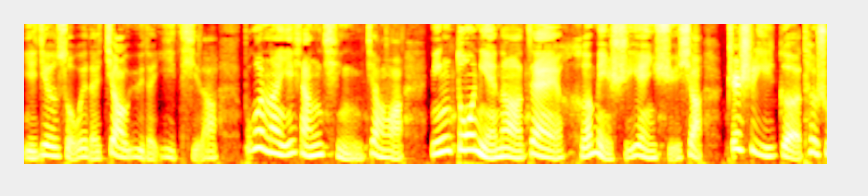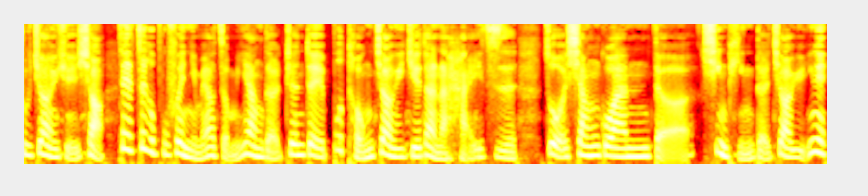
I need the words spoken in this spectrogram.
也就是所谓的教育的议题了。不过呢，也想请教啊，您多年呢在和美实验学校，这是一个特殊教育学校，在这个部分，你们要怎么样的针对不同教育阶段的孩子做相关的性平的教育？因为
